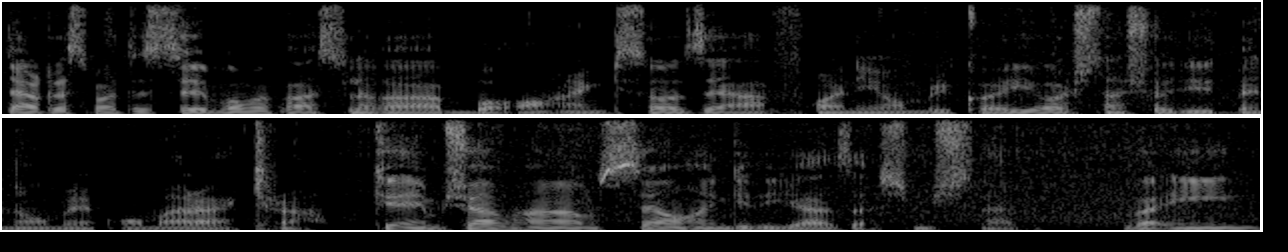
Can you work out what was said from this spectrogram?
در قسمت سوم فصل قبل با آهنگساز افغانی آمریکایی آشنا شدید به نام عمر اکرم که امشب هم سه آهنگ دیگه ازش میشنوید و این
